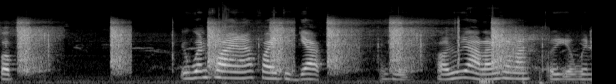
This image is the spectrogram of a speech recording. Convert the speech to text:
แบบยกเว้นไฟนะ ไฟติดยากโอเคถอดทุกอย่างแล้วใช่ไหมเอ้ยยกเว้น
